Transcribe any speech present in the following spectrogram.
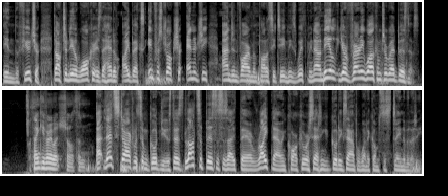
in the future. Dr. Neil Walker is the head of IBEC's Infrastructure, Energy and Environment Policy team. He's with me now. Neil, you're very welcome to Red Business. Thank you very much, Jonathan. Uh, let's start with some good news. There's lots of businesses out there right now in Cork who are setting a good example when it comes to sustainability.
